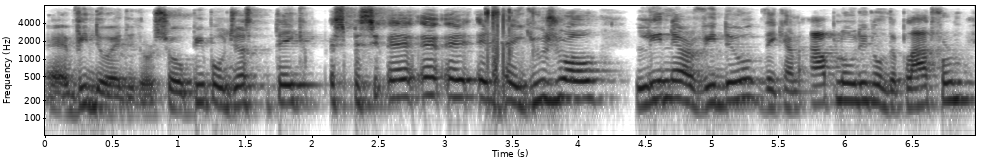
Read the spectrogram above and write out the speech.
uh, video editor. So people just take a, specific, a, a, a, usual linear video, they can upload it on the platform,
